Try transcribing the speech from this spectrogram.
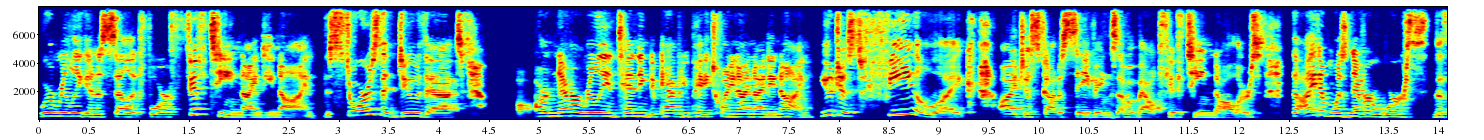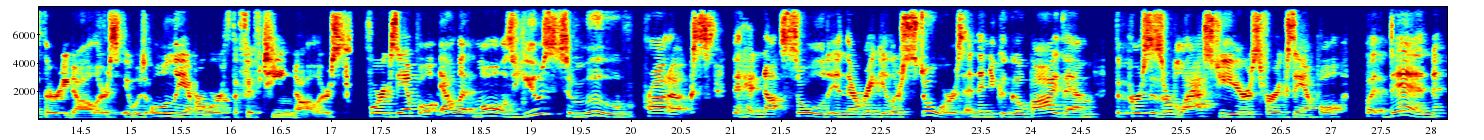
We're really going to sell it for $15.99. The stores that do that are never really intending to have you pay $29.99. You just feel like I just got a savings of about $15. The item was never worth the $30. It was only ever worth the $15. For example, outlet malls used to move products that had not sold in their regular stores, and then you could go buy them. The purses are last year's, for example. But then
